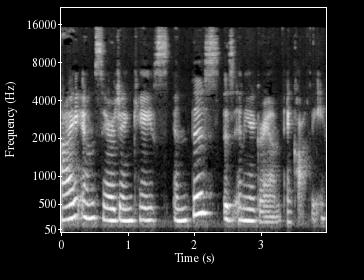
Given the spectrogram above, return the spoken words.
I am Sarajane Case, and this is Enneagram and Coffee.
